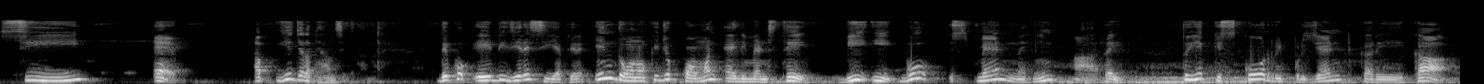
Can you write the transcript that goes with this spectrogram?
सी एफ़ अब ये जरा ध्यान से बताना देखो ए डी जीरे सी एफ़ जीरे इन दोनों के जो कॉमन एलिमेंट्स थे बीई e, वो इसमें नहीं आ रही। तो ये किसको रिप्रेजेंट करेगा?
